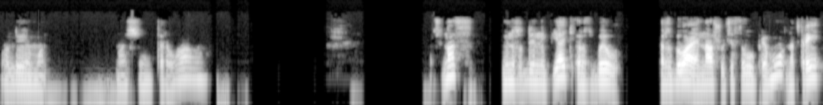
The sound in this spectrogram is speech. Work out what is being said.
Малюємо наші інтервали. У нас мінус 1,5 розбив, розбиває нашу часову пряму на три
